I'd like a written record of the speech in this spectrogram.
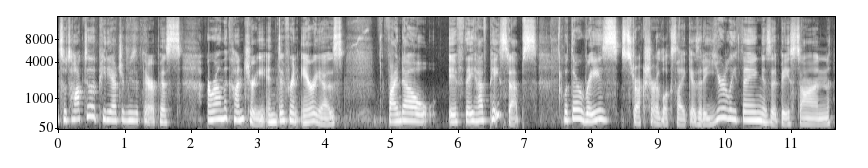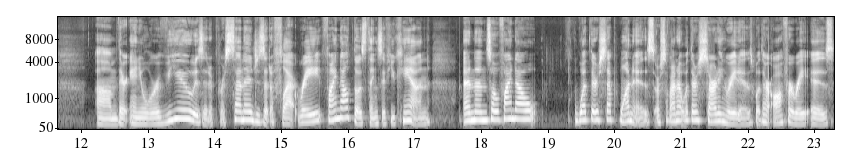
So talk to the pediatric music therapists around the country in different areas. Find out if they have pay steps, what their raise structure looks like. Is it a yearly thing? Is it based on um, their annual review? Is it a percentage? Is it a flat rate? Find out those things if you can. And then so find out what their step one is, or find out what their starting rate is, what their offer rate is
